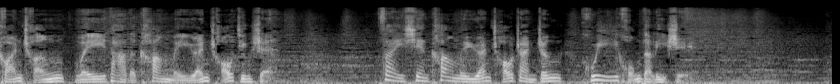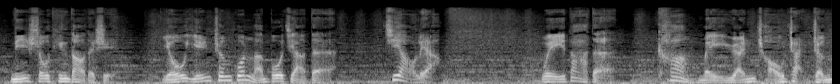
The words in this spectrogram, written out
传承伟大的抗美援朝精神，再现抗美援朝战争恢宏的历史。您收听到的是由银针观澜播讲的《较量：伟大的抗美援朝战争》。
